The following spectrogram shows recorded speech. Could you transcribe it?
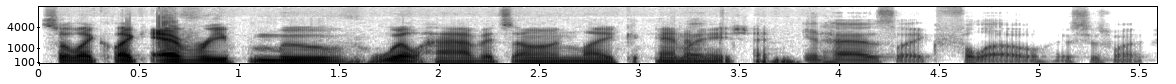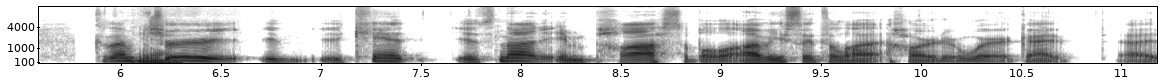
So like like every move will have its own like animation. It has like flow. It's just one because I'm Yeah. sure it, it can't. It's not impossible. Obviously, it's a lot harder work. I I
